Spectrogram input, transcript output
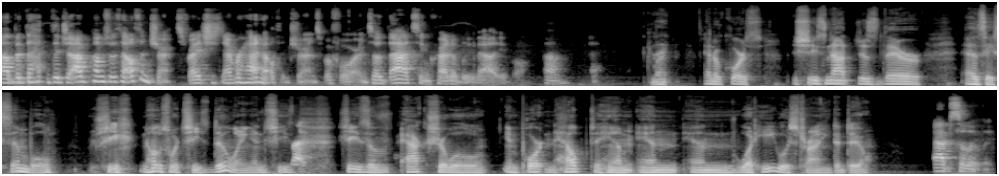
Uh, but the, the job comes with health insurance, right? She's never had health insurance before. And so that's incredibly valuable. Um, right. And of course, she's not just there as a symbol. She knows what she's doing, and she's right. she's of actual important help to him in in what he was trying to do. Absolutely,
